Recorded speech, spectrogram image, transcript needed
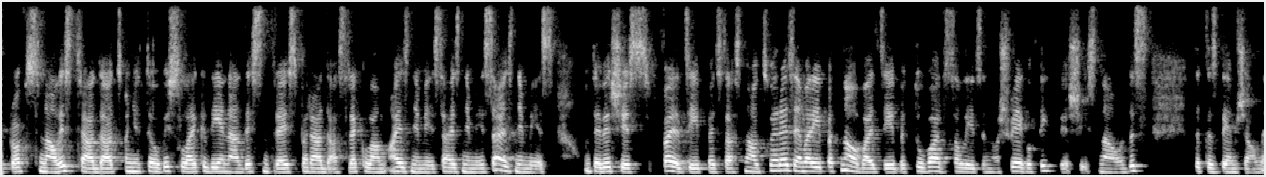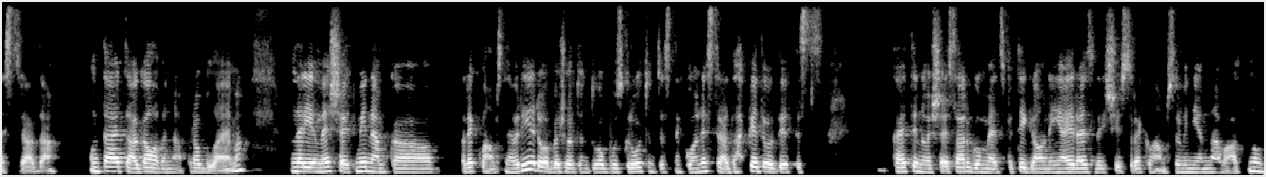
ir profesionāli izstrādātas. Un, ja tev visu laiku dienā desmit reizes parādās reklāma, aizņemies, aizņemies, aizņemies, un tev ir šīs vajadzība pēc tās naudas, vai reizēm arī pat nav vajadzība, bet tu vari salīdzinoši viegli tikt pie šīs naudas, tad tas diemžēl nestrādā. Un tā ir tā galvenā problēma. Un arī, ja mēs šeit minam, ka reklāmas nevar ierobežot, un to būs grūti, un tas neko nestrādā. Piedodiet, tas kaitinošais arguments, bet Igaunijā ir aizliegts šīs reklāmas, un viņiem nav, nu,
